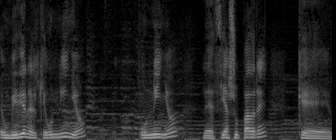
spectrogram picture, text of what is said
Un vídeo en el que un niño, un niño le decía a su padre que,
